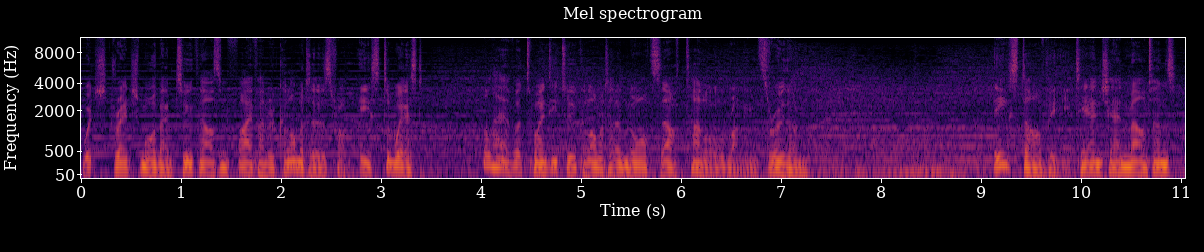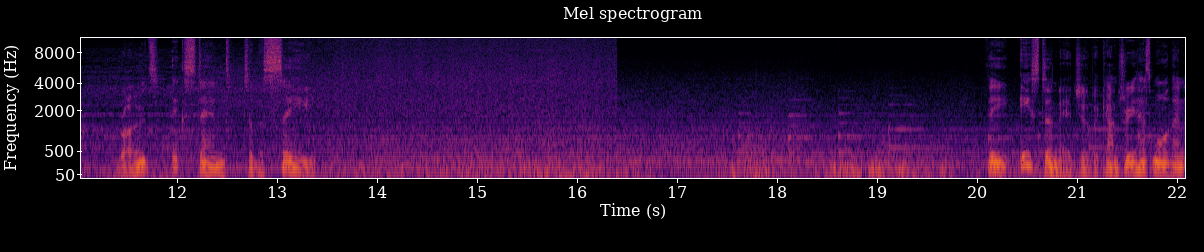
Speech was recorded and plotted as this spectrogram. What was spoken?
which stretch more than 2,500 kilometers from east to west, will have a 22 kilometer north south tunnel running through them. East of the Tianshan Mountains, roads extend to the sea. The eastern edge of the country has more than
